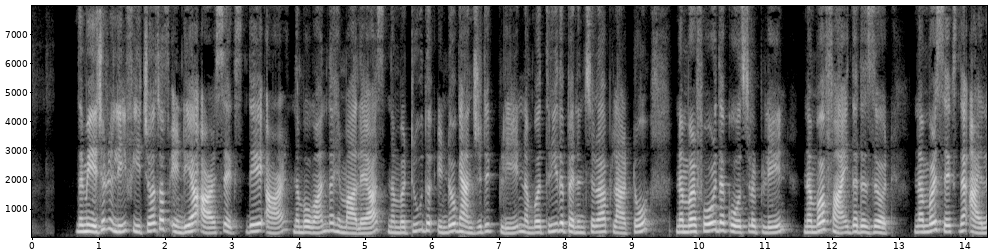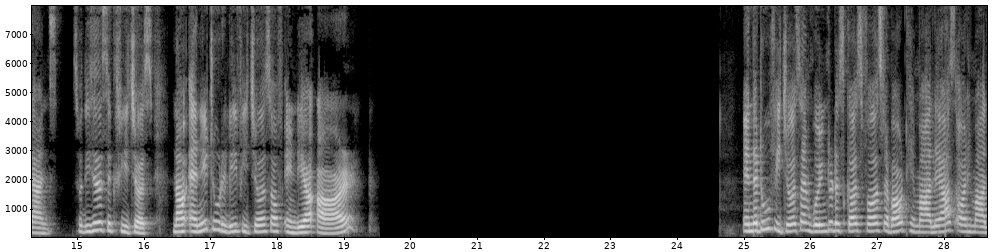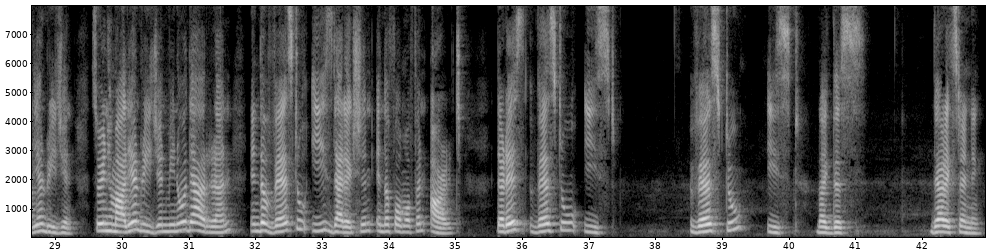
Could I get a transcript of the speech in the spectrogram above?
The major relief features of India are six. They are number one, the Himalayas, number two, the Indo Gangetic Plain, number three, the Peninsula Plateau, number four, the coastal plain, number five, the desert, number six, the islands. So these are the six features. Now, any two relief features of India are In the two features, I am going to discuss first about Himalayas or Himalayan region. So in Himalayan region, we know they are run in the west to east direction in the form of an arch. That is west to east. West to east like this. They are extending.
